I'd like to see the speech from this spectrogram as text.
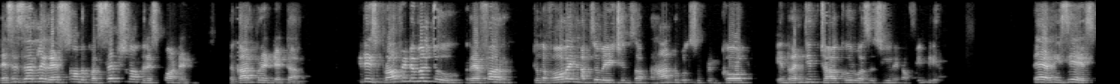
necessarily rests on the perception of the respondent, the corporate debtor. It is profitable to refer to the following observations of the Honorable Supreme Court in Ranjit Thakur versus Union of India. There he says,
